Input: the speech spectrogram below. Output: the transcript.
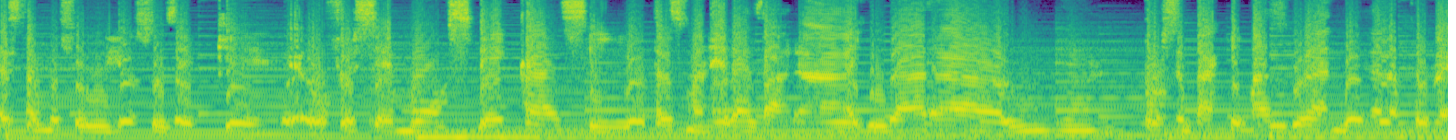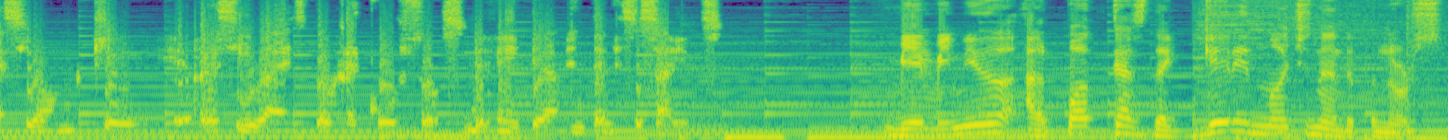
estamos orgullosos de que ofrecemos becas y otras maneras para ayudar a un porcentaje más grande de la población que reciba estos recursos definitivamente necesarios. Bienvenido al podcast de Get It Motion Entrepreneurs,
